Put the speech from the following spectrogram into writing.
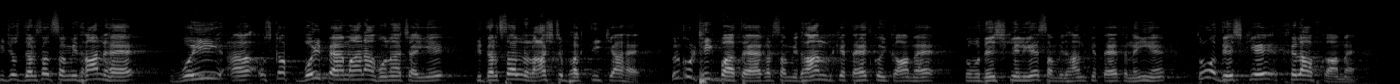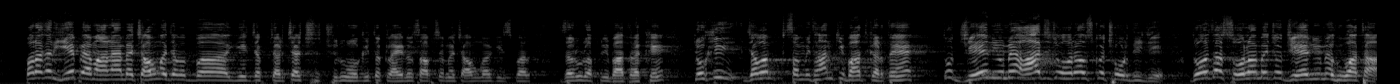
कि जो दरअसल संविधान है वही आ, उसका वही पैमाना होना चाहिए कि दरअसल राष्ट्रभक्ति क्या है। बिल्कुल ठीक बात है अगर संविधान के तहत कोई काम है तो वो देश के लिए संविधान के तहत नहीं है तो वो देश के खिलाफ काम है। पर अगर ये पैमाना है, मैं चाहूँगा जब ये जब चर्चा शुरू होगी तो क्लाइडो साहब से मैं चाहूँगा कि इस पर ज़रूर अपनी बात रखें। क्योंकि जब हम संविधान की बात करते हैं तो जेएनयू में आज जो हो रहा है उसको छोड़ दीजिए। 2016 में जो जेएनयू में हुआ था,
